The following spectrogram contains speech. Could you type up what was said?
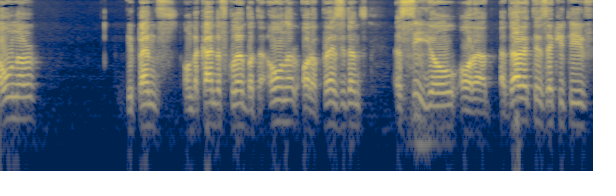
owner, depends on the kind of club, but the owner or a president, a CEO or a, a direct executive,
